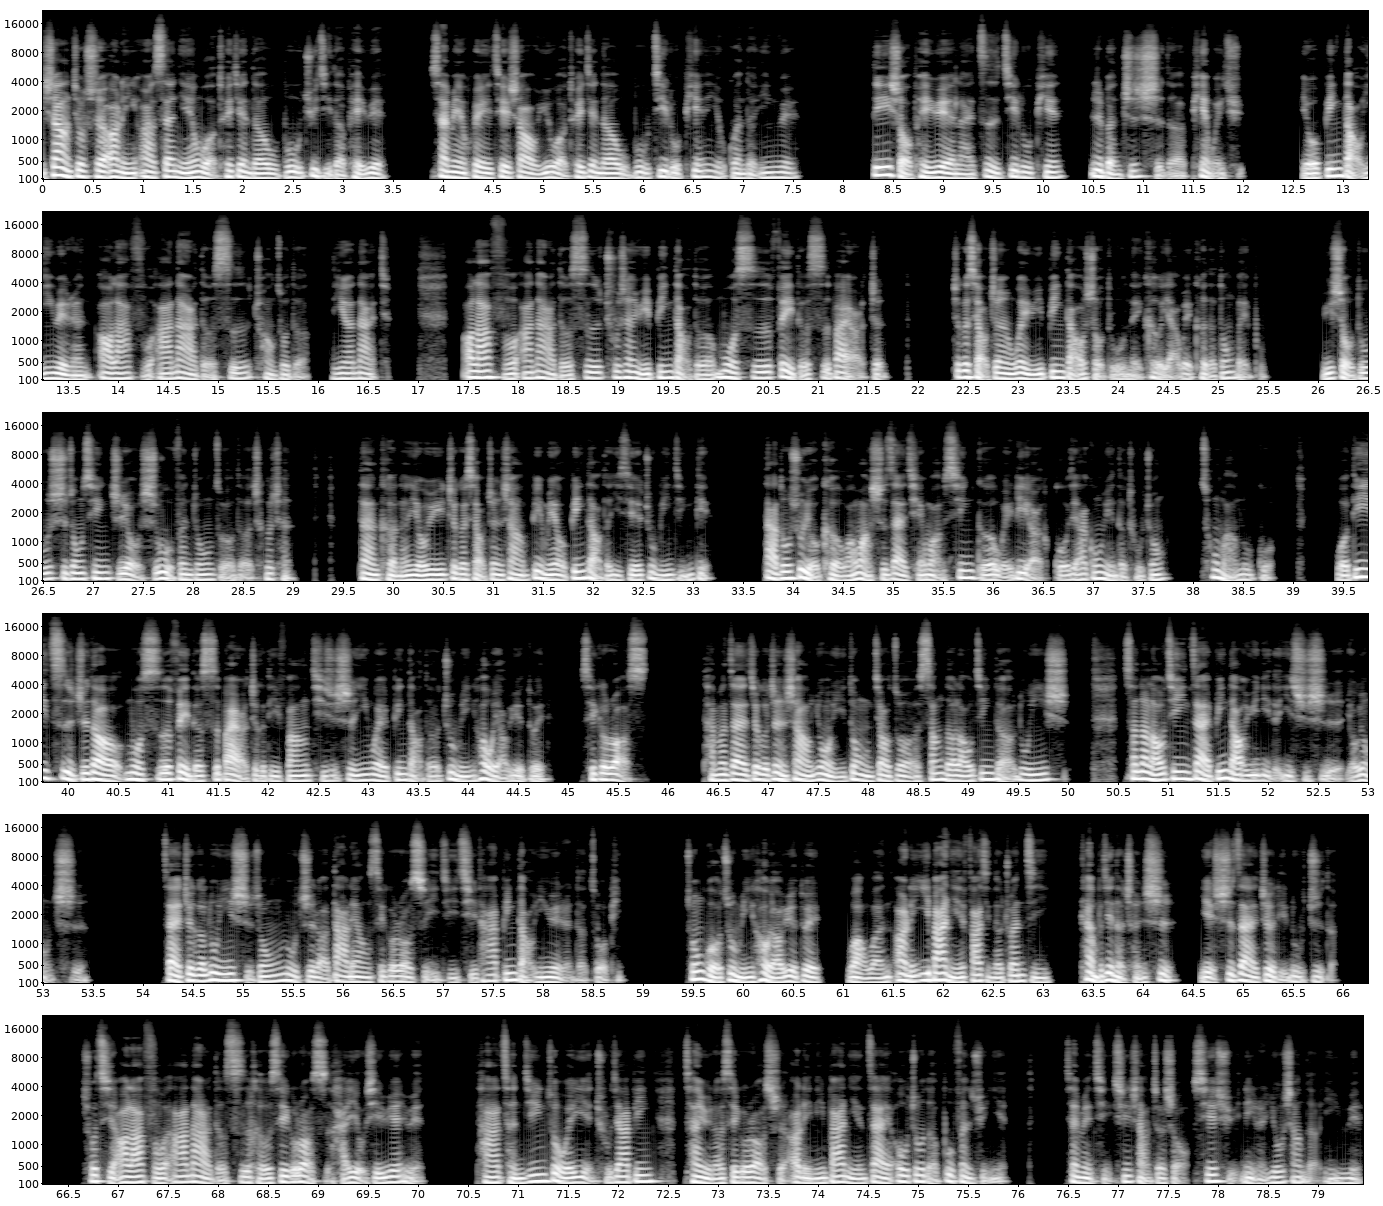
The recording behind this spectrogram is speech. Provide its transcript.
上就是2023年我推荐的五部剧集的配乐，下面会介绍与我推荐的五部纪录片有关的音乐。第一首配乐来自纪录片《日本之耻》的片尾曲，由冰岛音乐人奥拉弗·阿纳尔德斯创作的《Near Night》。奥拉弗·阿纳尔德斯出生于冰岛的莫斯费德斯拜尔镇，这个小镇位于冰岛首都雷克雅未克的东北部，与首都市中心只有十五分钟左右的车程。但可能由于这个小镇上并没有冰岛的一些著名景点，大多数游客往往是在前往辛格维利尔国家公园的途中匆忙路过。我第一次知道莫斯费德斯拜尔这个地方，其实是因为冰岛的著名后摇乐队 Sigur Rós，他们在这个镇上用一栋叫做桑德劳金的录音室。桑德劳金在冰岛语里的意思是游泳池。在这个录音室中录制了大量 Sigur Rós 以及其他冰岛音乐人的作品。中国著名后摇乐队网文2018年发行的专辑《看不见的城市》也是在这里录制的。说起奥拉夫·阿纳尔德斯和 Sigur Rós 还有些渊源，他曾经作为演出嘉宾参与了 Sigur Rós 2008年在欧洲的部分巡演。下面请欣赏这首些许令人忧伤的音乐。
